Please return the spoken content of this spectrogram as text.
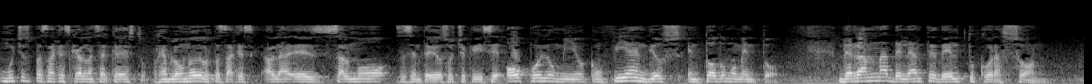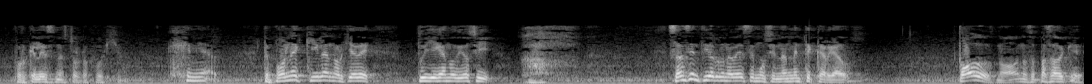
muchos pasajes que hablan acerca de esto. Por ejemplo, uno de los pasajes habla es Salmo 62.8 que dice, oh pueblo mío, confía en Dios en todo momento. Derrama delante de Él tu corazón, porque Él es nuestro refugio. Genial. Te pone aquí la energía de tú llegando a Dios y... ¿Se han sentido alguna vez emocionalmente cargados? Todos, ¿no? Nos ha pasado que...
